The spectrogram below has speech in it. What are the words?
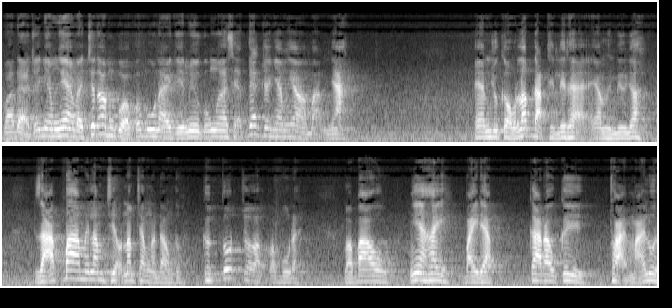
Và để cho anh em nghe về chất âm của combo này thì Miu cũng ờ, sẽ test cho anh em nghe ở bản nhạc. Em nhu cầu lắp đặt thì liên hệ em thì Miu nhá. Giá 35 triệu 500 ngàn đồng thôi. Cực tốt cho combo này. Và bao nghe hay bày đẹp, karaoke thoải mái luôn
